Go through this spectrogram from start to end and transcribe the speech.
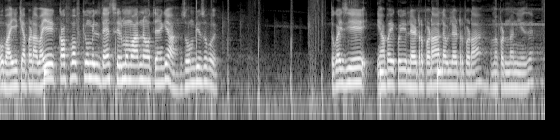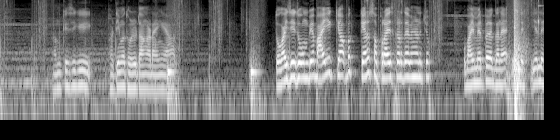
ओ भाई, ये क्या पड़ा? भाई, ये कफ वफ क्यों मिलते हैं? सिर में मारने होते हैं क्या? जोम्बियों को तो गाइज़ ये यहाँ पर कोई लेटर पड़ा लव लेटर पड़ा हमें पढ़ना नहीं है इसे। हम किसी की फटी में थोड़ी टांग अड़ाएँगे यार। तो गाइज़ ये जोम्बी भाई क्या क्या सरप्राइज़ कर हैं बहन चो। ओ भाई, मेरे पे गन है। ये ले ये ले।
